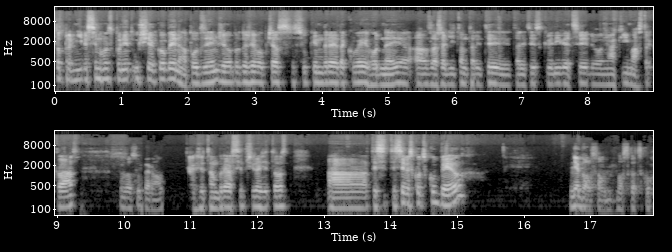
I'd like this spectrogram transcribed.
to první by si mohl splnit už jakoby na podzim, že jo? protože občas Sukinder je takový hodnej a, a zařadí tam tady ty, tady ty skvělé věci do nějaký masterclass. To bylo super, no. Takže tam bude asi příležitost. A ty, ty jsi ve Skotsku byl? Nebol som vo Skotsku.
